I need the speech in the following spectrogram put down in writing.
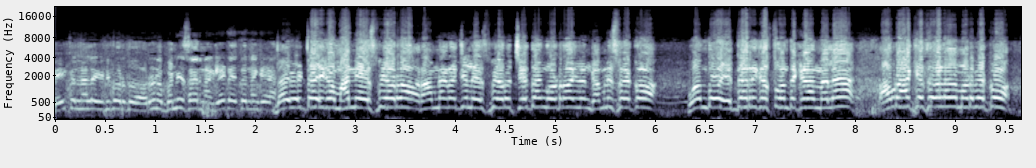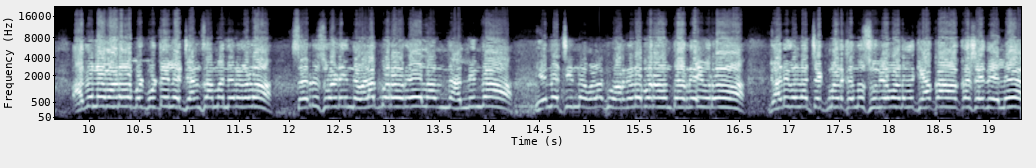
ವೆಹಿಕಲ್ ನೆಲ್ಲ ಇಡಬಾರ್ದು ಅರುಣ ಬನ್ನಿ ಸರ್ ನಂಗೆ ಲೇಟ್ ಆಯ್ತು ನಂಗೆ. ದಯವಿಟ್ಟು ಈಗ ಮಾನ್ಯ ಎಸ್ ಪಿ ಅವರು ರಾಮನಗರ ಜಿಲ್ಲೆ ಎಸ್ ಪಿ ಅವರು ಚೇತನ್ ಗೌಡ್ರು ಇದನ್ನ ಗಮನಿಸಬೇಕು. ಒಂದು ಹೆದ್ದಾರಿಗಸ್ತು ಅಂತ ಕೇಳಿದ್ಮೇಲೆ ಅವ್ರು ಆ ಕೆಲಸಗಳನ್ನ ಮಾಡಬೇಕು. ಅದನ್ನೇ ಮಾಡೋದು ಬಿಟ್ಬಿಟ್ಟು ಇಲ್ಲ ಜನಸಾಮಾನ್ಯರುಗಳು ಸರ್ವಿಸ್ ರೋಡಿಂದ ಒಳಗೆ ಬರೋರೇ ಇಲ್ಲ ಅಲ್ಲಿಂದ- ಎನ್ ಎಚ್ ಇಂದ ಒಳಗೆ ಹೊರಗಡೆ ಬರೋವಂಥವ್ರೆ ಇವರು? ಗಾಡಿಗಳನ್ನ ಚೆಕ್ ಮಾಡ್ಕೊಂಡು ಸುಲಿಗೆ ಮಾಡೋದಕ್ಕೆ ಯಾವ ಅವಕಾಶ ಇದೆ ಇಲ್ಲಿ?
